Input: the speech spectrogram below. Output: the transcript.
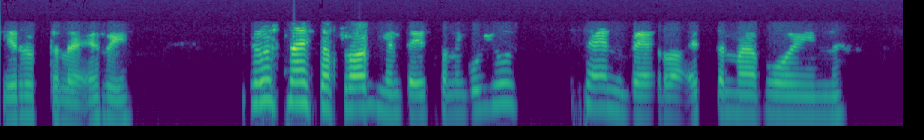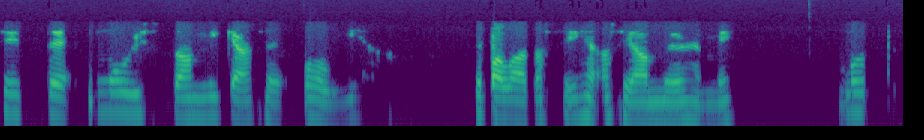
kirjoittelen eri just näistä fragmenteista niin kuin just sen verran, että mä voin sitten muistaa, mikä se oli ja palata siihen asiaan myöhemmin. Mutta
